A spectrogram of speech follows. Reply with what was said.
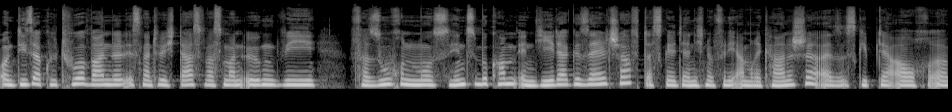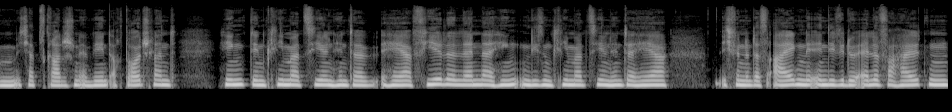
Und dieser Kulturwandel ist natürlich das, was man irgendwie versuchen muss hinzubekommen in jeder Gesellschaft. Das gilt ja nicht nur für die amerikanische. Also es gibt ja auch, ähm, ich habe es gerade schon erwähnt, auch Deutschland hinkt den Klimazielen hinterher. Viele Länder hinken diesen Klimazielen hinterher. Ich finde, das eigene individuelle Verhalten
